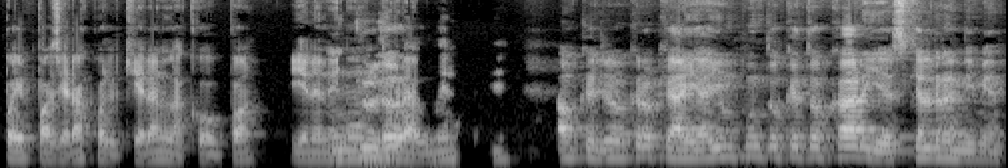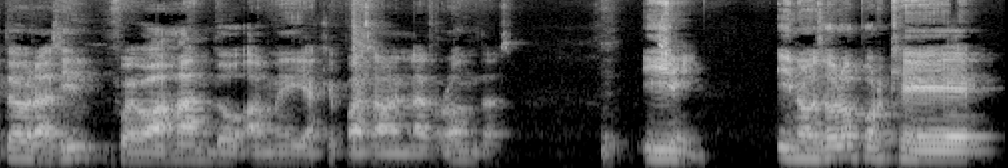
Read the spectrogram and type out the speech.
puede pasear a cualquiera en la Copa y en el mundo realmente. Aunque yo creo que ahí hay un punto que tocar y es que el rendimiento de Brasil fue bajando a medida que pasaban las rondas. Y, y no solo porque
